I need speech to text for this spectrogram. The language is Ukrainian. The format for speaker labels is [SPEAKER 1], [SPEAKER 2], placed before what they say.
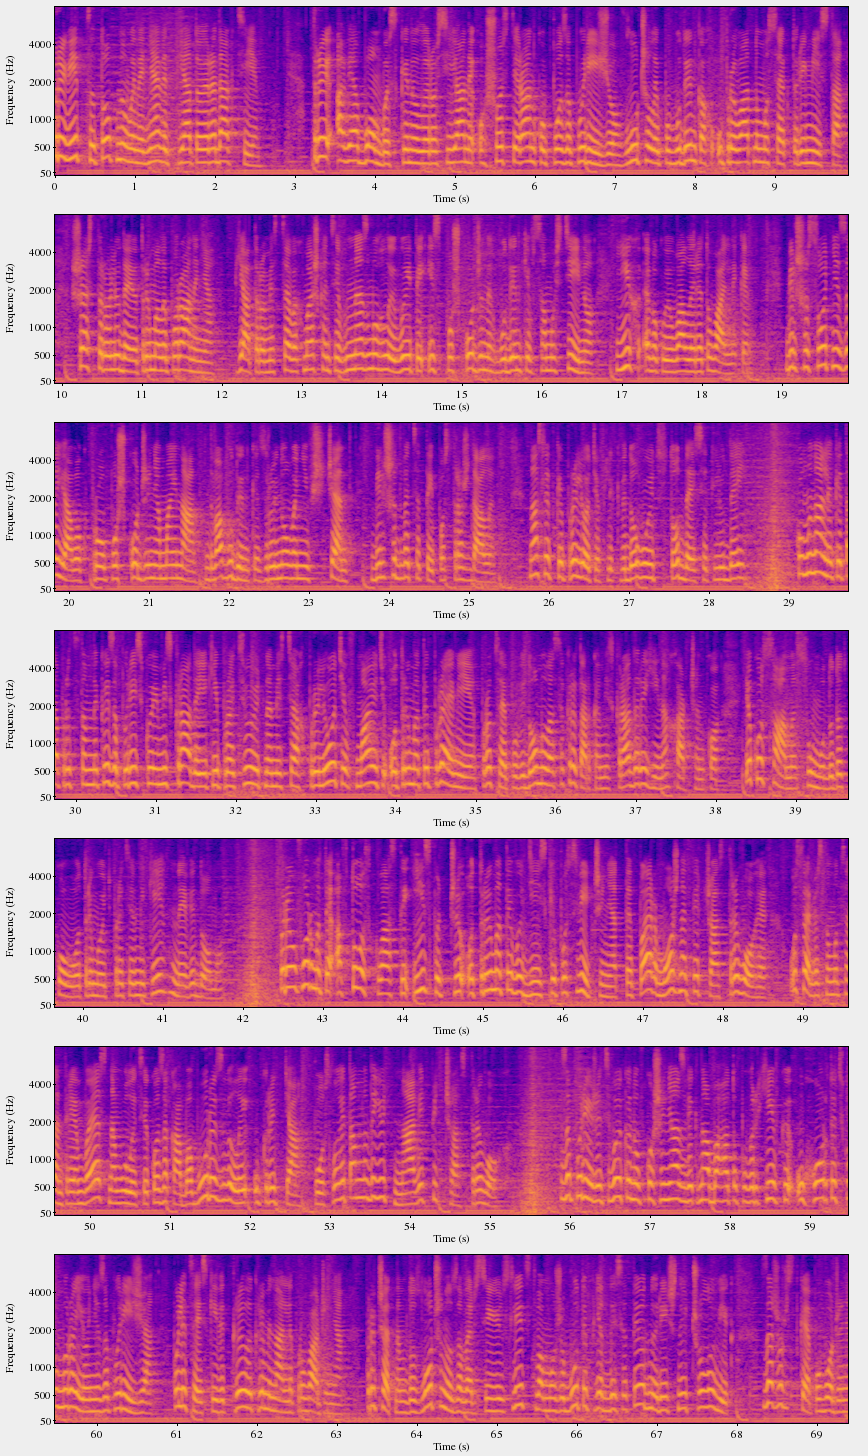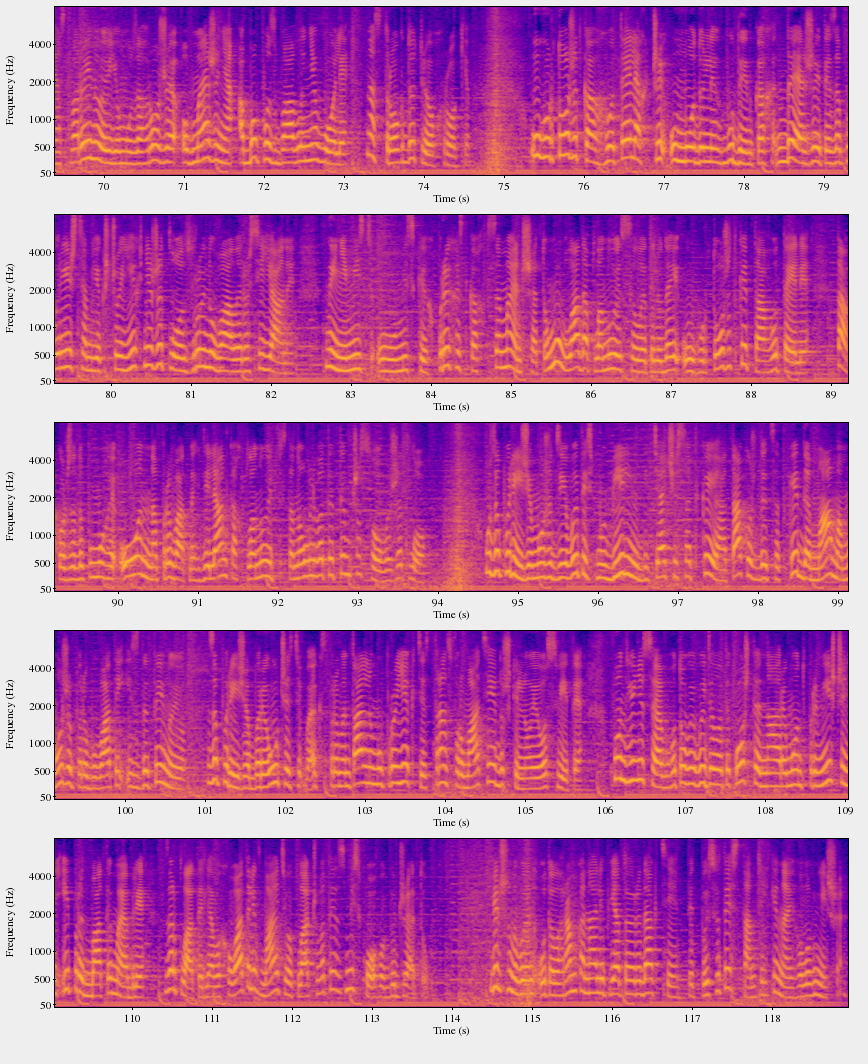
[SPEAKER 1] Привіт, це топ новини дня від п'ятої редакції. Три авіабомби скинули росіяни о 6 ранку по Запоріжжю. Влучили по будинках у приватному секторі міста. Шестеро людей отримали поранення. П'ятеро місцевих мешканців не змогли вийти із пошкоджених будинків самостійно. Їх евакуювали рятувальники. Більше сотні заявок про пошкодження майна. Два будинки зруйновані вщент. Більше 20 постраждали. Наслідки прильотів ліквідовують 110 людей. Комунальники та представники Запорізької міськради, які працюють на місцях прильотів, мають отримати премії. Про це повідомила секретарка міськради Регіна Харченко. Яку саме суму додатково отримують працівники, невідомо. Переоформити авто, скласти іспит чи отримати водійське посвідчення тепер можна під час тривоги. У сервісному центрі МВС на вулиці Козака Бабури звели укриття. Послуги там надають навіть під час тривог. Запоріжець викинув кошеня з вікна багатоповерхівки у Хортицькому районі Запоріжжя. Поліцейські відкрили кримінальне провадження. Причетним до злочину за версією слідства може бути 51-річний чоловік. За жорстке поводження з твариною йому загрожує обмеження або позбавлення волі на строк до трьох років. У гуртожитках, готелях чи у модульних будинках, де жити запоріжцям, якщо їхнє житло зруйнували росіяни. Нині місць у міських прихистках все менше, тому влада планує селити людей у гуртожитки та готелі. Також за допомогою ООН на приватних ділянках планують встановлювати тимчасове житло. У Запоріжжі можуть з'явитись мобільні дитячі садки, а також дитсадки, де мама може перебувати із дитиною. Запоріжжя бере участь в експериментальному проєкті з трансформації дошкільної освіти. Фонд ЮНІСЕФ готовий виділити кошти на ремонт приміщень і придбати меблі. Зарплати для вихователів мають виплачувати з міського бюджету. Більше новин у телеграм-каналі П'ятої редакції. Підписуйтесь там тільки найголовніше.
